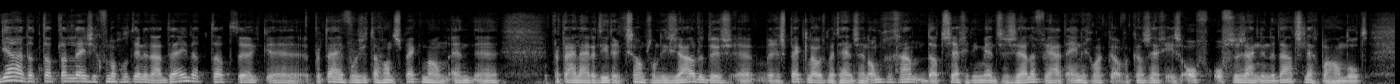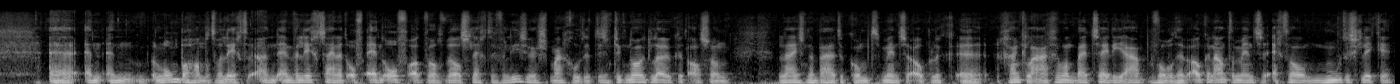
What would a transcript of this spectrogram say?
Ja, dat, dat, dat lees ik vanochtend in het AD. Dat, dat uh, partijvoorzitter Hans Spekman en uh, partijleider Diederik Samson... die zouden dus respectloos met hen zijn omgegaan. Dat zeggen die mensen zelf. Ja, het enige wat ik over kan zeggen is of, of ze zijn inderdaad slecht behandeld... en, en lomp behandeld wellicht. En, en wellicht zijn het of en of ook wel, wel slechte verliezers. Maar goed, het is natuurlijk nooit leuk dat als zo'n lijst naar buiten komt... mensen openlijk uh, gaan klagen. Want bij het CDA bijvoorbeeld hebben ook een aantal mensen echt wel moeten slikken...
